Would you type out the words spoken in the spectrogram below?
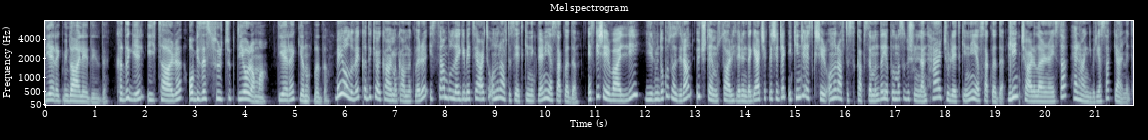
diyerek müdahale edildi. Kadıgil ihtarı o bize sürtük diyor ama diyerek yanıtladı. Beyoğlu ve Kadıköy kaymakamlıkları İstanbul LGBT artı onur haftası etkinliklerini yasakladı. Eskişehir Valiliği 29 Haziran 3 Temmuz tarihlerinde gerçekleşecek 2. Eskişehir Onur Haftası kapsamında yapılması düşünülen her türlü etkinliği yasakladı. Linç çağrılarına ise herhangi bir yasak gelmedi.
